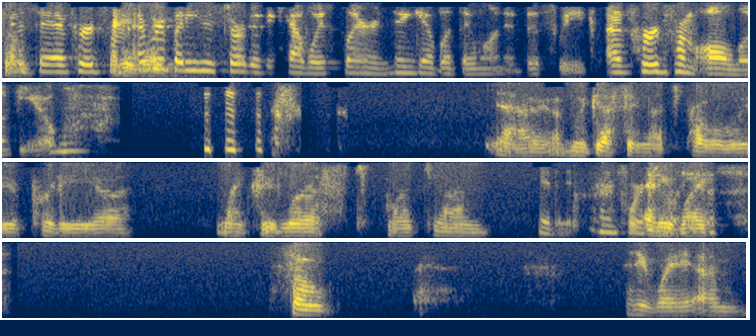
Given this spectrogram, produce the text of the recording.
I was say I've heard from anyway. everybody who started a Cowboys player and didn't get what they wanted this week. I've heard from all of you. yeah, I'm guessing that's probably a pretty uh, lengthy list, but um, it is unfortunately. Anyway, so anyway, um,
